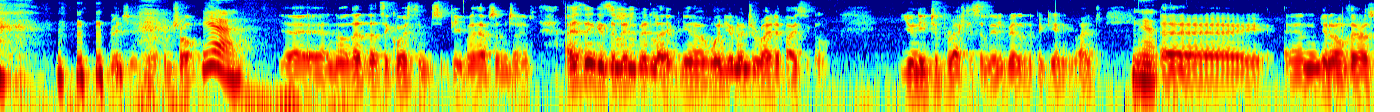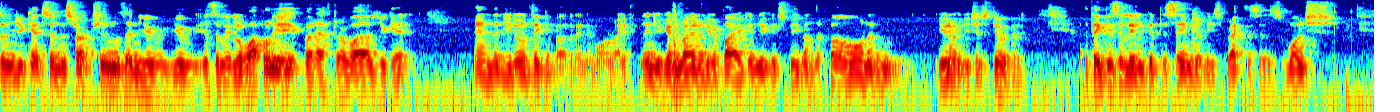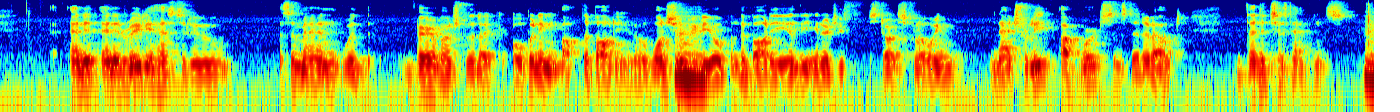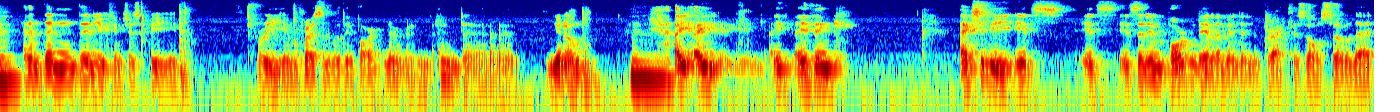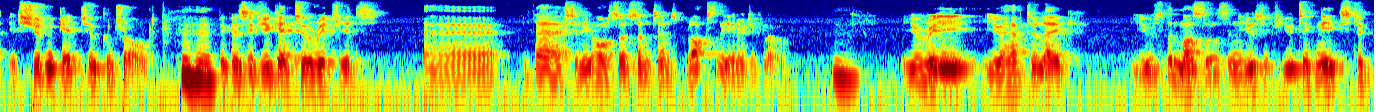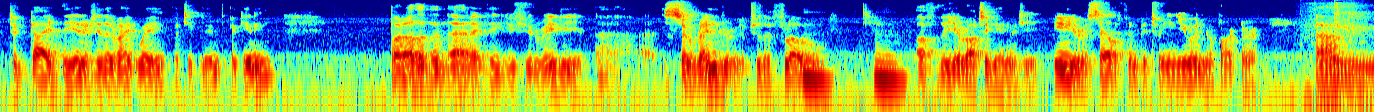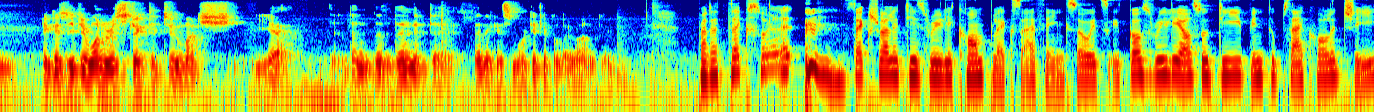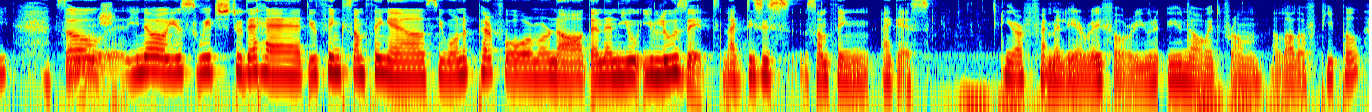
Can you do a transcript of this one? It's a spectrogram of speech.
rigid or controlled? yeah. Yeah, yeah, yeah. No, that, that's a question people have sometimes. I think it's a little bit like, you know, when you learn to ride a bicycle, you need to practice a little bit at the beginning, right? Yeah. Uh, and you know, there are some you get some instructions, and you you it's a little wobbly, but after a while you get it, and then you don't think about it anymore, right? Then you can ride on your bike and you can speak on the phone, and you know you just do it. I think it's a little bit the same with these practices. Once, and it and it really has to do as a man with very much with like opening up the body. You know, once you mm. really open the body and the energy f- starts flowing naturally upwards instead of out, then it just happens, mm. and then then you can just be free and present with your partner, and, and uh, you know, mm. I, I I think actually it's it's it's an important element in the practice also that it shouldn't get too controlled mm-hmm. because if you get too rigid uh, that actually also sometimes blocks the energy flow mm. you really you have to like use the muscles and use a few techniques to, to guide the energy the right way, particularly in the beginning. But other than that, I think you should really uh, surrender to the flow mm. Mm. of the erotic energy in yourself and between you and your partner. Um, because if you want to restrict it too much, yeah, then then, then it uh, then it gets more difficult, ironically. But a sexuality is really complex, I think. So it's it goes really also deep into psychology. So you know, you switch to the head, you think something else, you want to perform or not, and then you you lose it. Like this is something I guess you're familiar with, or you you know it from a lot of people.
